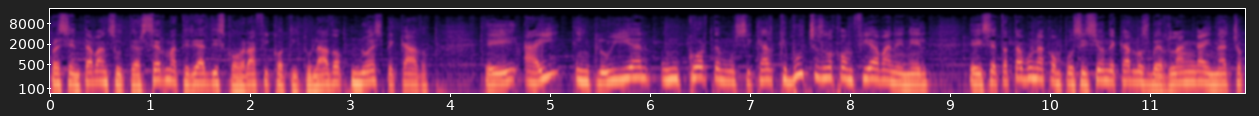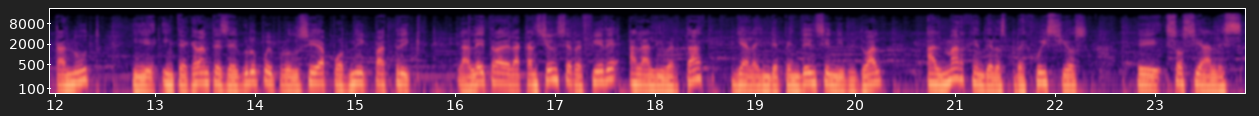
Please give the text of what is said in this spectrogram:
presentaban su tercer material discográfico titulado No es pecado. Y ahí incluían un corte musical que muchos no confiaban en él. Eh, se trataba de una composición de Carlos Berlanga y Nacho Canut, integrantes del grupo y producida por Nick Patrick. La letra de la canción se refiere a la libertad y a la independencia individual al margen de los prejuicios eh, sociales.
